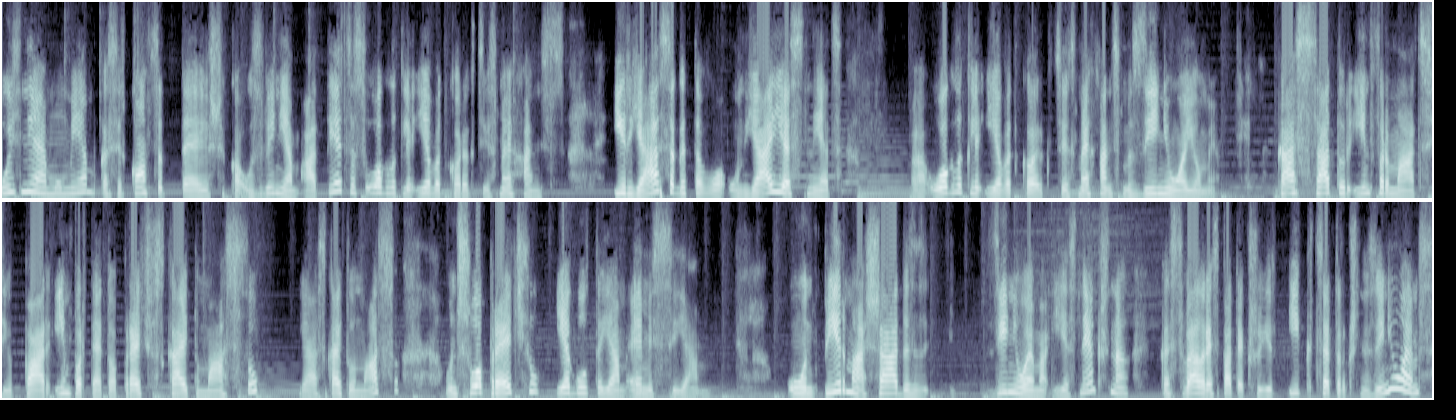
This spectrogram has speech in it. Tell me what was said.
uzņēmumiem, kas ir konstatējuši, ka uz viņiem attiecas oglekļa ievadkorekcijas mehānisms, ir jāsagatavo un jāiesniedz oglekļa ievadkorekcijas mehānisma ziņojumi kas satur informāciju par importēto preču skaitu masu, jā, skaitu un masu, un šo preču iegultajām emisijām. Un pirmā šāda ziņojuma iesniegšana, kas vēlreiz pateikšu, ir ik ceturkšņa ziņojums,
